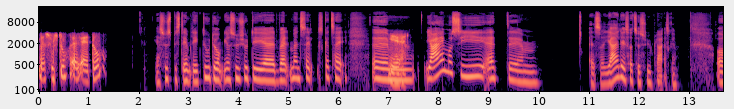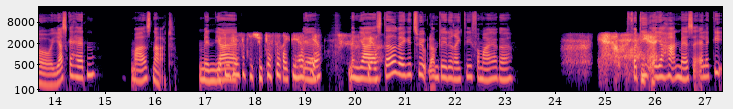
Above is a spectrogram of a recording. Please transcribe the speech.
hvad synes du? Er, er jeg dum? Jeg synes bestemt ikke, du er dum. Jeg synes jo, det er et valg, man selv skal tage. Øhm, Ja. Jeg må sige, at øhm, altså, jeg læser til sygeplejerske, og jeg skal have den meget snart. Men Ja, du jeg, læser til sygeplejerske, det er rigtigt her. Ja. Ja. men jeg er Ja. stadigvæk i tvivl om, det er det rigtige for mig at gøre. Fordi at jeg har en masse allergi,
